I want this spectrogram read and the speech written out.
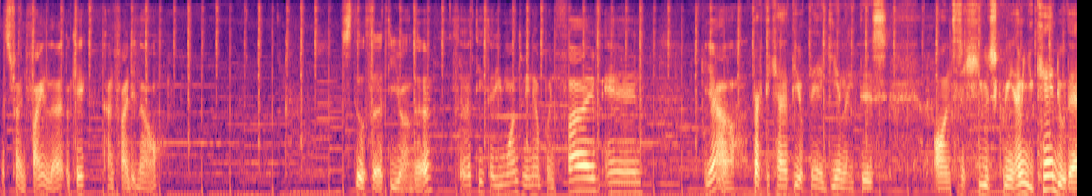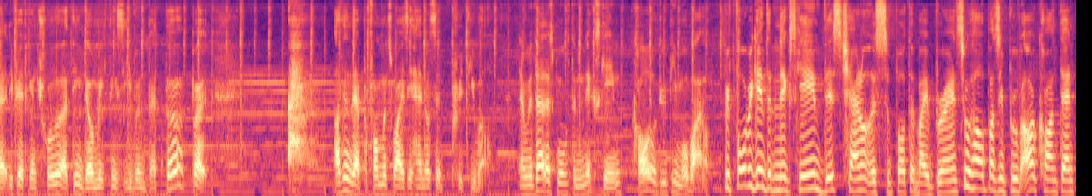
Let's try and find that. Okay, can't find it now. Still 30 around there. 30, 31, 29.5, and yeah, practicality of playing a game like this on such a huge screen. I mean, you can do that if you had a controller. I think that'll make things even better, but other than that, performance-wise, it handles it pretty well. And with that, let's move to the next game, Call of Duty Mobile. Before we get into the next game, this channel is supported by brands who help us improve our content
